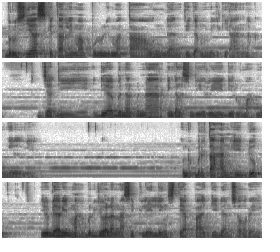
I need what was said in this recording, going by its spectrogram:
Berusia sekitar 55 tahun dan tidak memiliki anak. Jadi dia benar-benar tinggal sendiri di rumah mungilnya. Untuk bertahan hidup, Yudarimah berjualan nasi keliling setiap pagi dan sore.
